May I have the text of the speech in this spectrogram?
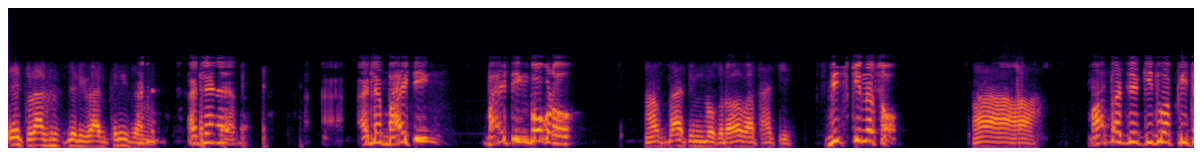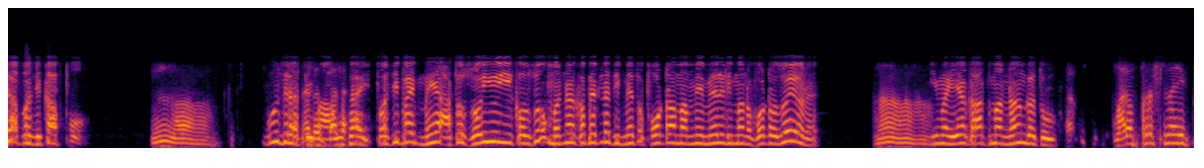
એક લાખ રૂપિયાની વાત કરી તમે. એટલે એટલે બાઇટિંગ બાઇટિંગ બોકડો. હા બાઇટિંગ બોકડો વાત સાચી. વિસ્કી નસો. હા હા માતાજીએ કીધું આ પીઠા પછી કાપવો હમ હા ગુજરાતીમાં થાય. પછી ભાઈ મેં આ તો જોયું એ કહું છું. મને ખબર નથી. મેં તો ફોટામાં મેં મેલડીમાંનો ફોટો જોયો ને. એમાં એક હાથમાં નંગ હતું. મારો પ્રશ્ન એક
